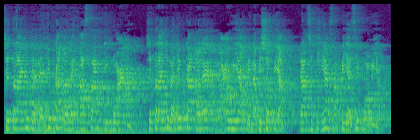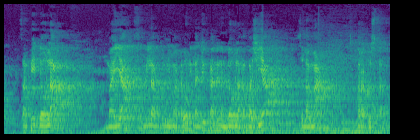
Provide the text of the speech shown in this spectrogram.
Setelah itu dilanjutkan oleh Hasan ibnu Ali. Setelah itu dilanjutkan oleh Muawiyah bin Abi Sufyan dan seterusnya sampai Yazid Muawiyah. Sampai Daulah Maya 95 tahun dilanjutkan dengan Daulah Abbasiyah selama 400 tahun.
